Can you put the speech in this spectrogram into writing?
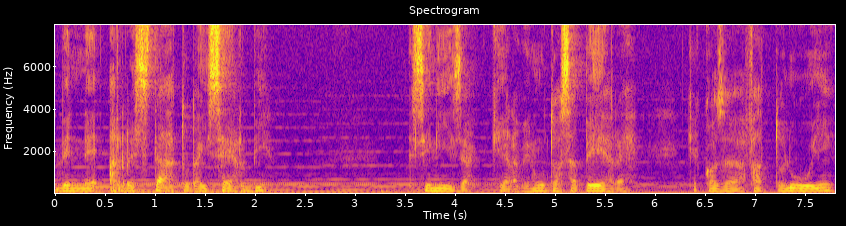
venne arrestato dai serbi, Sinisa, che era venuto a sapere che cosa aveva fatto lui,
